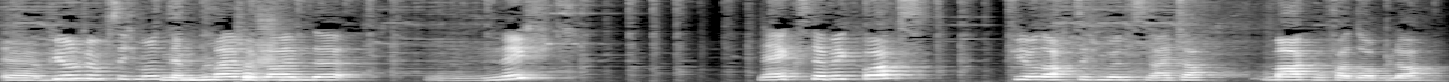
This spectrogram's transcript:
ähm, 54 Münzen, mythischen. verbleibende. Nichts. Nächste Big Box. 84 Münzen, Alter. Markenverdoppler.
